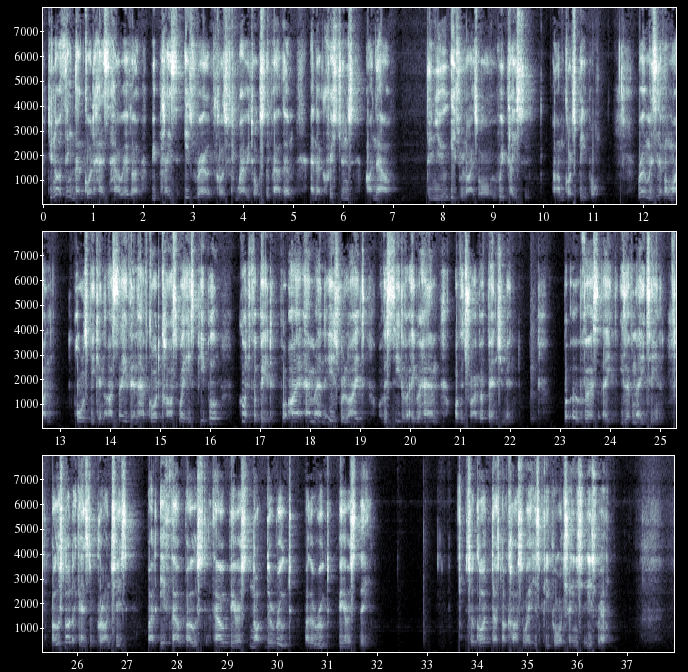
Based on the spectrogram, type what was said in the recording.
Do not think that God has, however, replaced Israel, because how he talks about them, and that Christians are now the new Israelites or replace um, God's people. Romans 11.1 Paul speaking, I say then, have God cast away his people? God forbid, for I am an Israelite of the seed of Abraham, of the tribe of Benjamin. Verse 8, 11, 18. Boast not against the branches, but if thou boast, thou bearest not the root, but the root bearest thee. So God does not cast away his people or change Israel.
